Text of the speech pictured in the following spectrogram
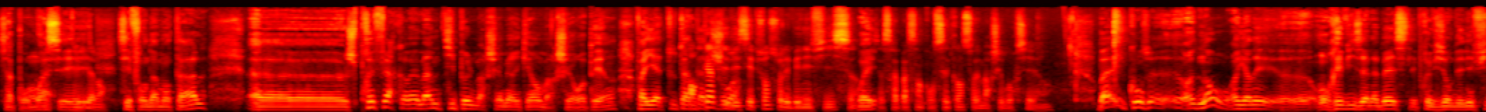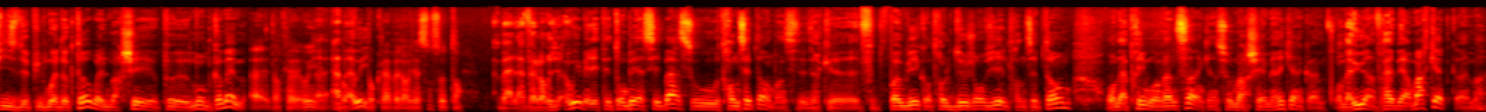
Ça, pour moi, c'est fondamental. Euh, je préfère quand même un petit peu le marché américain au marché européen. Enfin, il y a tout un en tas cas de, déception sur les bénéfices, ça ne serait pas sans conséquence sur les marchés boursiers. Hein. Bah, euh, non, regardez, euh, on révise à la baisse les prévisions de bénéfices depuis le mois d'octobre et le marché peut, monte quand même. donc, oui, ah, bah oui. donc la valorisation se tend. Bah, la valorisation, oui, mais elle était tombée assez basse au 30 septembre. Hein. C'est-à-dire qu'il ne faut pas oublier qu'entre le 2 janvier et le 30 septembre, on a pris moins 25 hein, sur le marché américain quand même. On a eu un vrai bear market quand même, hein.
